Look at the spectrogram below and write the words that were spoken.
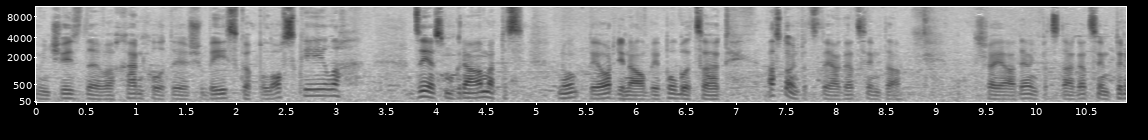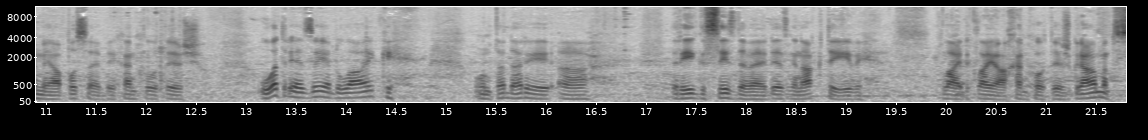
Viņš izdeva Hernhūtiešu bīskapa Loskīla dziesmu grāmatas. Nu, tie oriģināli bija publicēti 18. gadsimtā. Šajā 19. gadsimta pirmajā pusē bija Hernhūtiešu otrie ziedu laiki. Un tad arī uh, Rīgas izdevēja diezgan aktīvi laida klajā Hankotiešu grāmatas.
